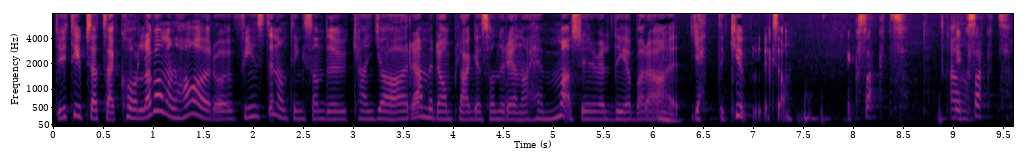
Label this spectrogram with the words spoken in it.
det är tips att så här, kolla vad man har och finns det någonting som du kan göra med de plaggen som du redan har hemma så är det väl det bara mm. jättekul liksom. Exakt, ja. exakt.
